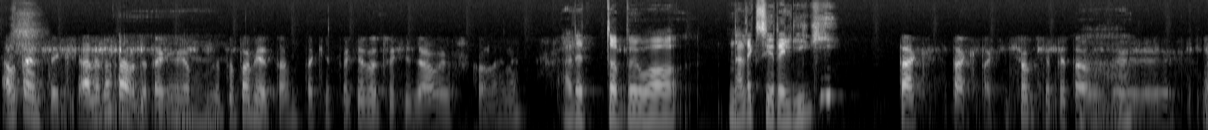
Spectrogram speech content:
autentyk, ale naprawdę, tak, ja to pamiętam. Takie, takie rzeczy się działy w szkole, nie? Ale to było na lekcji religii? Tak, tak, tak. I ksiądz się pytał Aha. y,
